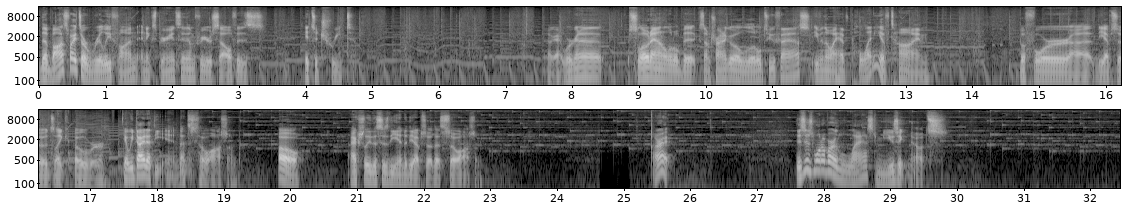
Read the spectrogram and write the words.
the boss fights are really fun, and experiencing them for yourself is... It's a treat. Okay, we're gonna slow down a little bit, because I'm trying to go a little too fast, even though I have plenty of time before uh, the episode's, like, over. Yeah, we died at the end. That's so awesome. Oh. Actually, this is the end of the episode. That's so awesome. Alright. This is one of our last music notes.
